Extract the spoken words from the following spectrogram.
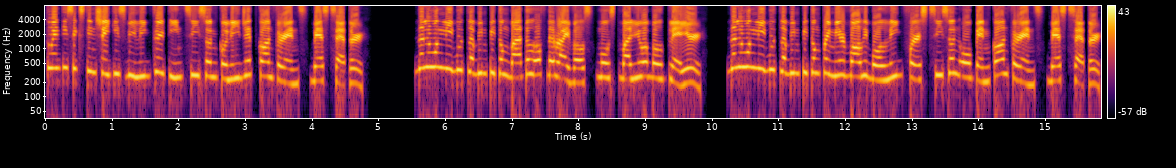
2016 Shakey's V-League 13th Season Collegiate Conference, Best Setter. 2017 Battle of the Rivals, Most Valuable Player. 2017 Premier Volleyball League First Season Open Conference, Best Setter.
